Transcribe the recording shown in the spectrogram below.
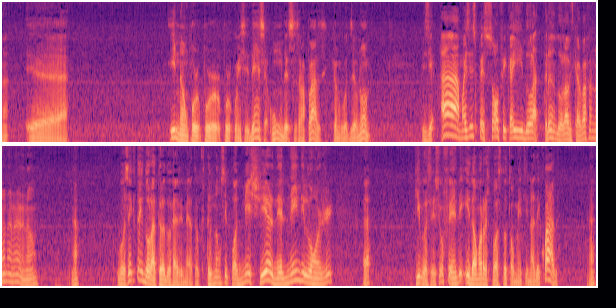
Né? É, e não por, por, por coincidência, um desses rapazes, que eu não vou dizer o nome, dizia, ah, mas esse pessoal fica aí idolatrando o Olavo de Carvalho. Falei, não, não, não, não. não. Você que está idolatrando o heavy metal, não se pode mexer nele nem de longe, né? que você se ofende e dá uma resposta totalmente inadequada. Né?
